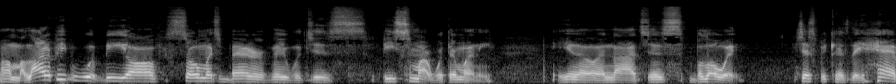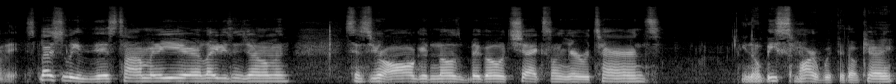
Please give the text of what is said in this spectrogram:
Um, a lot of people would be off so much better if they would just be smart with their money, you know, and not just blow it just because they have it. Especially this time of the year, ladies and gentlemen since you're all getting those big old checks on your returns, you know, be smart with it, okay?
